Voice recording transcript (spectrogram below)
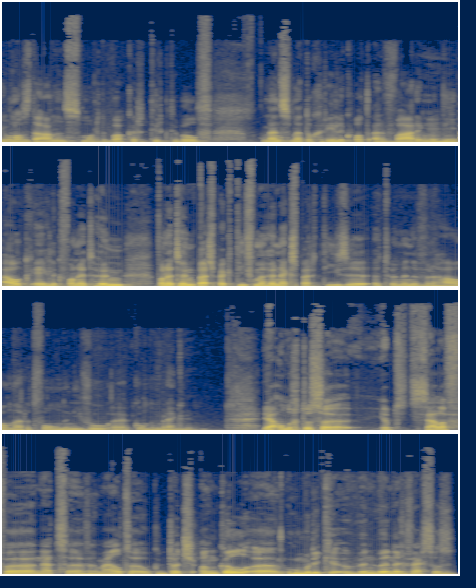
Jonas Danens, Mar de Bakker, Dirk de Wulf mensen met toch redelijk wat ervaring, mm -hmm. die elk eigenlijk vanuit hun, vanuit hun perspectief, met hun expertise, het win-verhaal naar het volgende niveau uh, konden brengen. Okay. Ja, ondertussen, je hebt het zelf uh, net uh, vermeld, ook Dutch Uncle. hoe moet ik win-winner versus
